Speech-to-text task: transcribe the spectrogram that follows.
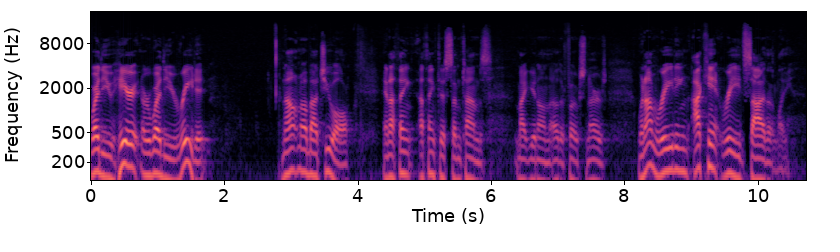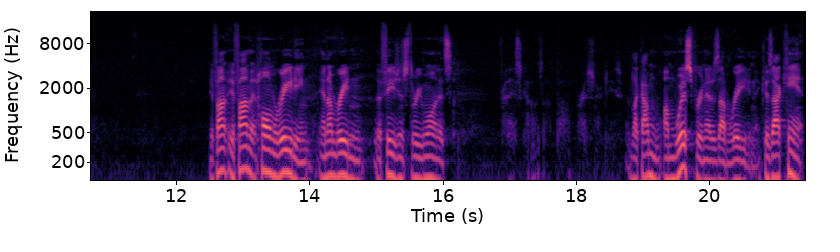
Whether you hear it or whether you read it, and I don't know about you all, and I think I think this sometimes might get on the other folks' nerves. When I'm reading, I can't read silently. If I'm if I'm at home reading and I'm reading Ephesians three one, it's for this cause I Paul, prisoner Jesus. like I'm I'm whispering it as I'm reading it because I can't.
